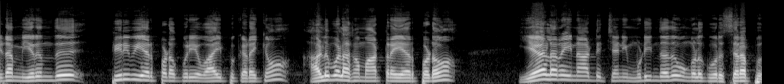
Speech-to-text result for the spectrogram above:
இடம் இருந்து பிரிவு ஏற்படக்கூடிய வாய்ப்பு கிடைக்கும். அலுவலக மாற்றம் ஏற்படும். ஏழரை நாட்டு சனி முடிந்தது உங்களுக்கு ஒரு சிறப்பு.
